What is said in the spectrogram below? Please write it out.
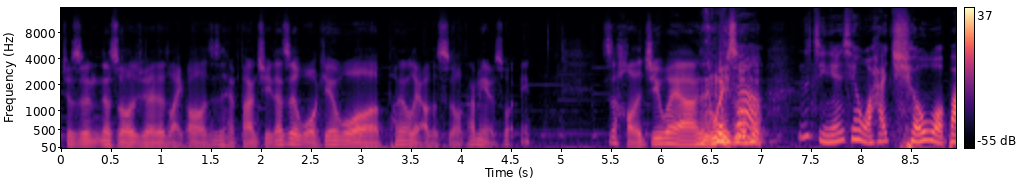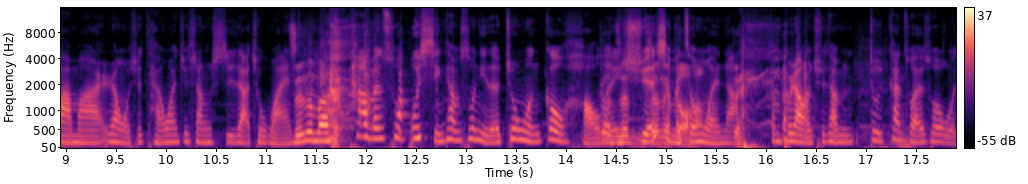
就是那时候觉得 like 哦这是很放弃。但是我跟我朋友聊的时候，他们也说，哎。是好的机会啊！为什么？那几年前我还求我爸妈让我去台湾去上师大去玩。真的吗？他们说不行，他们说你的中文够好了，你学什么中文啊？他们不让我去，他们就看出来说我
